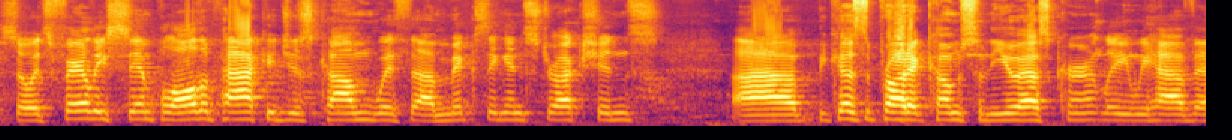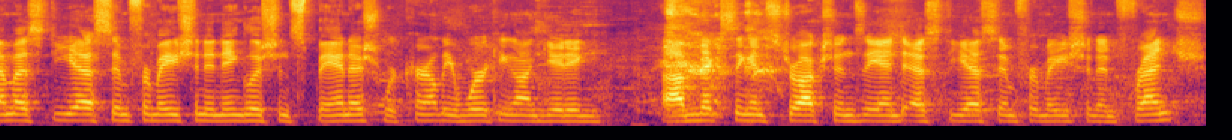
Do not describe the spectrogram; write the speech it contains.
So it's fairly simple. All the packages come with uh, mixing instructions. Uh, because the product comes from the US currently, we have MSDS information in English and Spanish. We're currently working on getting uh, mixing instructions and SDS information in French.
